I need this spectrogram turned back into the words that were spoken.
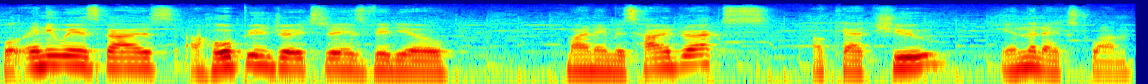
Well, anyways, guys, I hope you enjoyed today's video. My name is Hydrax. I'll catch you in the next one.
